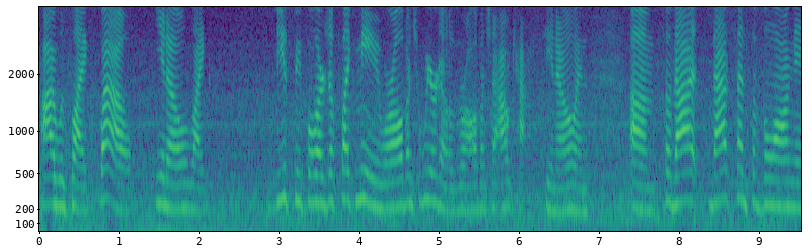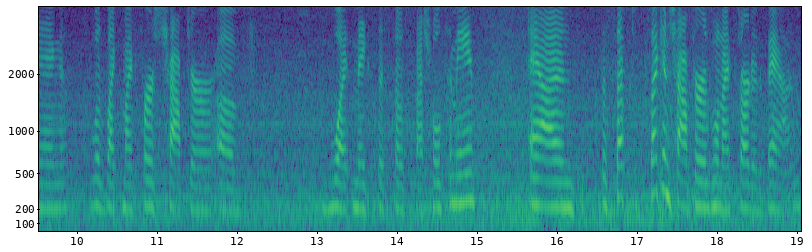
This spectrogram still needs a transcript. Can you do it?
I was like wow you know like these people are just like me. We're all a bunch of weirdos. We're all a bunch of outcasts you know? And um, so that that sense of belonging was like my first chapter of what makes this so special to me. And the second chapter is when I started a band.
